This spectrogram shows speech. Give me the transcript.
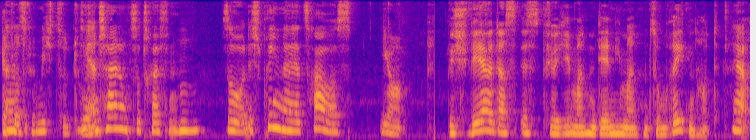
etwas äh, für mich zu tun. Die Entscheidung zu treffen. Mhm. So, und ich springe da jetzt raus. Ja. Wie schwer das ist für jemanden, der niemanden zum Reden hat. Ja.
